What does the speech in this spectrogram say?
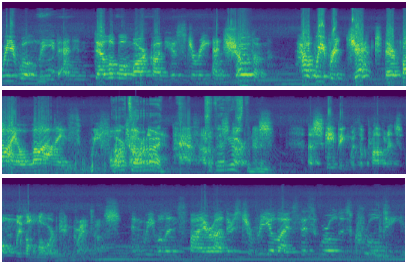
We will leave an indelible mark on history and show them how we reject their vile lies. We forge Хорошо, our орать. own path out Чё of ты this орёшь-то, darkness, блин? escaping with the providence only the Lord can grant us. And we will inspire others to realize this world is cruelty,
